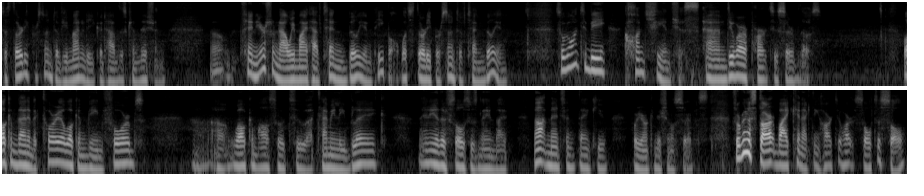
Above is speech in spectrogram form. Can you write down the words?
to 30% of humanity could have this condition. Well, 10 years from now, we might have 10 billion people. What's 30% of 10 billion? So we want to be conscientious and do our part to serve those. Welcome Diana Victoria, welcome Dean Forbes. Uh, uh, welcome also to uh, Tammy Lee Blake. Any other souls whose name I've not mentioned, thank you for your unconditional service. So we're going to start by connecting heart to heart, soul to soul.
